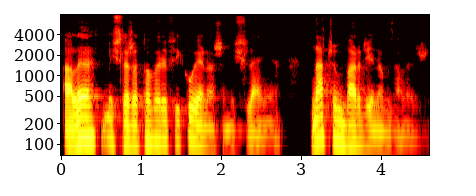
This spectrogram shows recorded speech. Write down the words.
Ale myślę, że to weryfikuje nasze myślenie. Na czym bardziej nam zależy?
